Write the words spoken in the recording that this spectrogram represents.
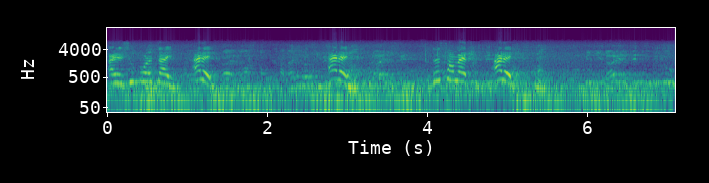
Allez, joue pour le time. Allez. Allez. 200 mètres. Allez. Allez, fais tout, fais tout.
